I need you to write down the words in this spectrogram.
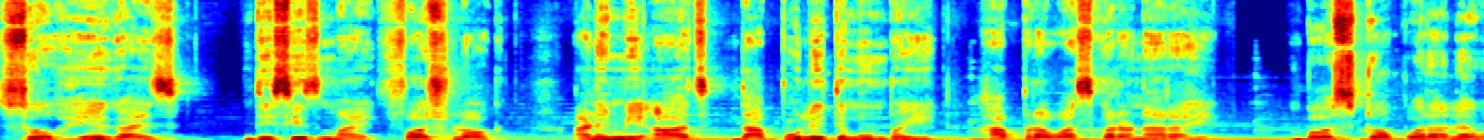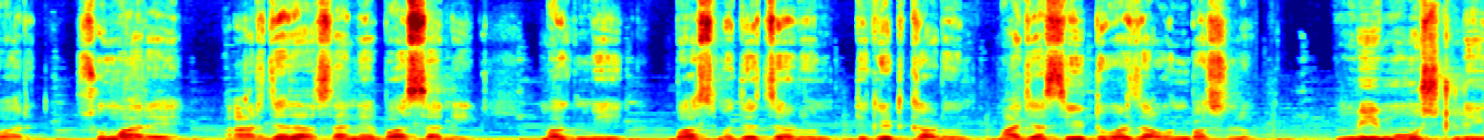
So hey guys this is my first vlog आणि मी आज दापोली ते मुंबई हा प्रवास करणार आहे. बस स्टॉपवर आल्यावर सुमारे अर्ध्या तासाने बस आली. मग मी बसमध्ये चढून तिकीट काढून माझ्या सीटवर जाऊन बसलो. मी मोस्टली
